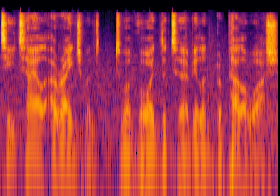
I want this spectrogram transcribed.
T-tail arrangement to avoid the turbulent propeller wash.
